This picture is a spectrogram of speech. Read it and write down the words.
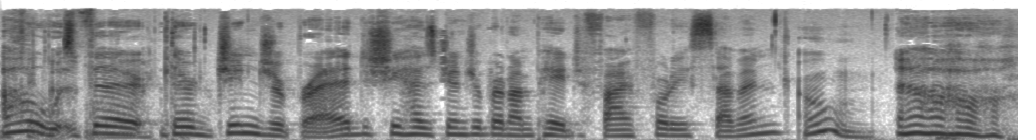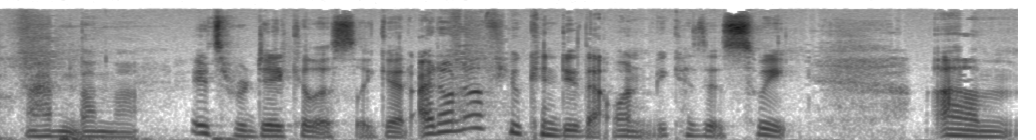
I oh that's why I their like it. their gingerbread she has gingerbread on page 547 Oh, oh I haven't done that. It's ridiculously good. I don't know if you can do that one because it's sweet. Um,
